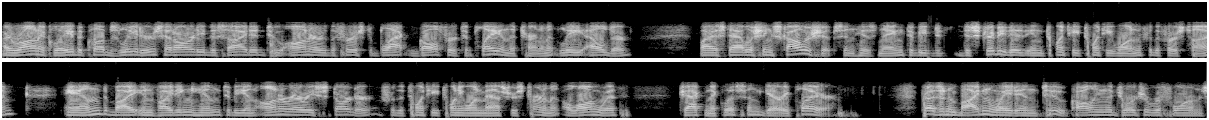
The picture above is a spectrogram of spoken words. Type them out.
Ironically, the club's leaders had already decided to honor the first black golfer to play in the tournament, Lee Elder, by establishing scholarships in his name to be d- distributed in 2021 for the first time, and by inviting him to be an honorary starter for the 2021 Masters tournament, along with Jack Nicklaus and Gary Player. President Biden weighed in too, calling the Georgia reforms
